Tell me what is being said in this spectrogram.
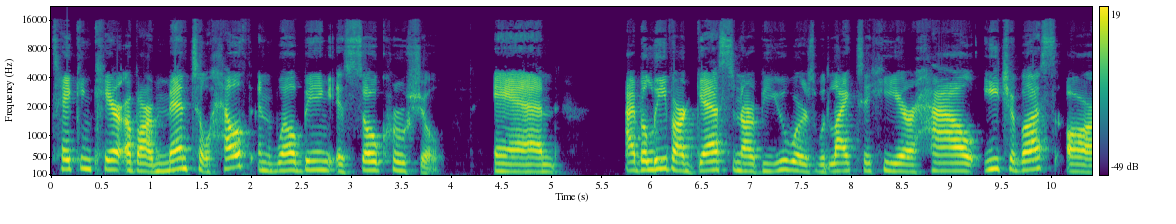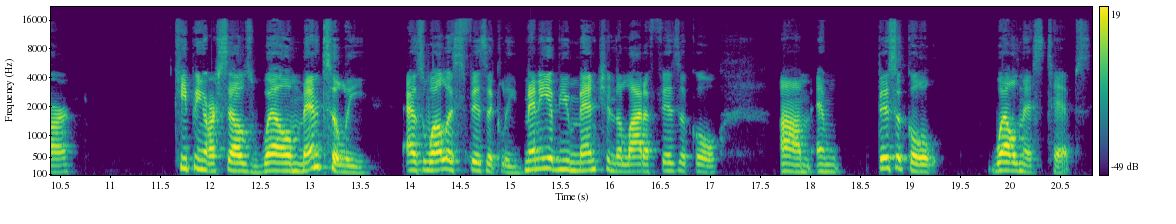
taking care of our mental health and well-being is so crucial and I believe our guests and our viewers would like to hear how each of us are keeping ourselves well mentally as well as physically. Many of you mentioned a lot of physical um, and physical wellness tips.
